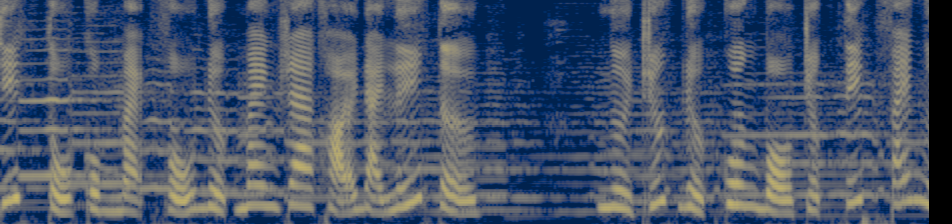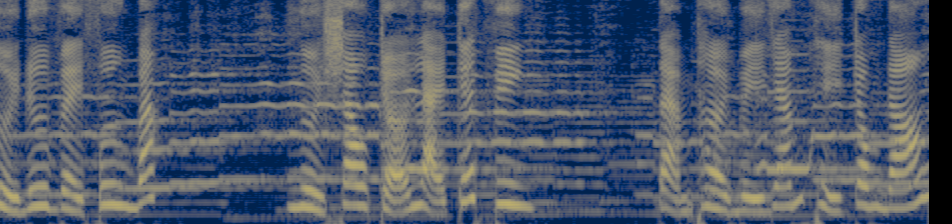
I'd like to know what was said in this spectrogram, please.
Chiếc tụ cùng mạc vũ được mang ra khỏi đại lý tự. Người trước được quân bộ trực tiếp phái người đưa về phương Bắc. Người sau trở lại kết viên. Tạm thời bị giám thị trong đó.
